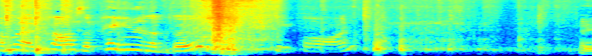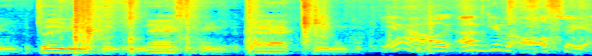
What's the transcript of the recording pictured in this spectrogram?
I'm gonna cause a pain in the booty. you Keep on. Pain in the booty, pain in the neck, pain in the back, pain in the. Yeah, I'll, I'll give it all to you.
